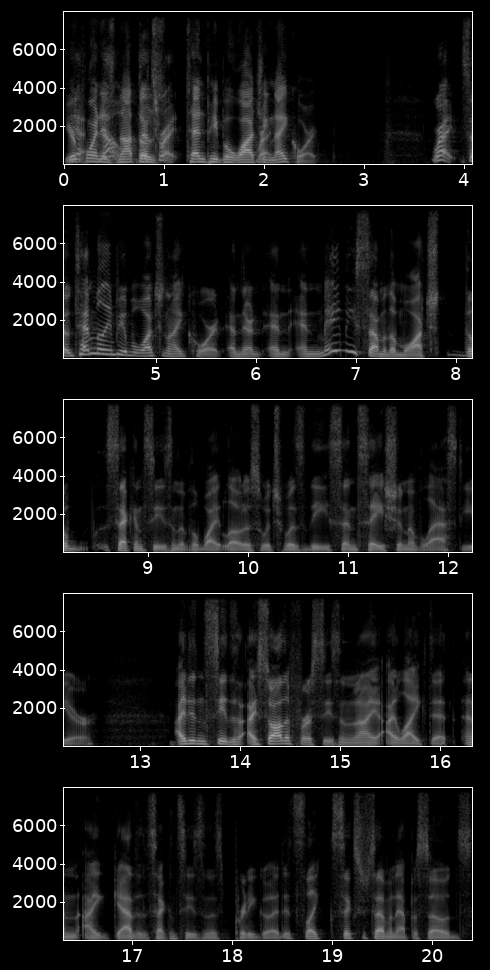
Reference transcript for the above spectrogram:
Your Yeah, point is not those right. ten people watching Right. Night Court. Right. So 10 million people watch Night Court and they're and and maybe some of them watched the second season of The White Lotus, which was the sensation of last year. I didn't see the I saw the first season and I I liked it and I gather the second season is pretty good. It's like 6 or 7 episodes.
